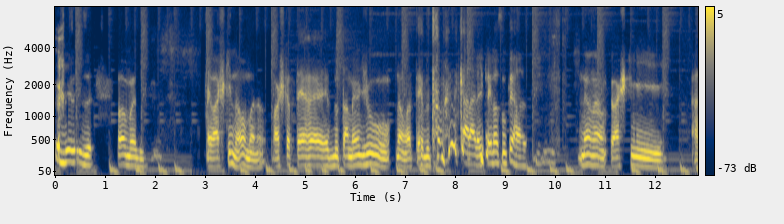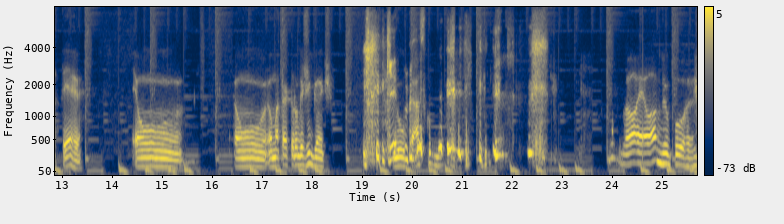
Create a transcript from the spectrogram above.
Beleza. Ó, oh, mano. Eu acho que não, mano. Eu acho que a Terra é do tamanho de um. Não, a Terra é do tamanho. Caralho, a gente tá no assunto errado. Não, não. Eu acho que a Terra é um. É, um, é uma tartaruga gigante. que? E o casco. oh, é óbvio, porra.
